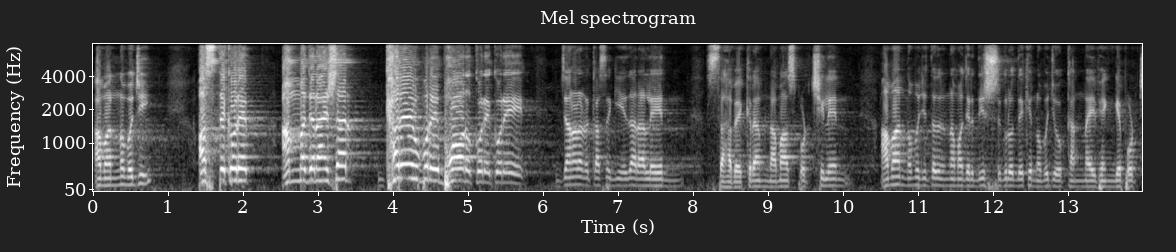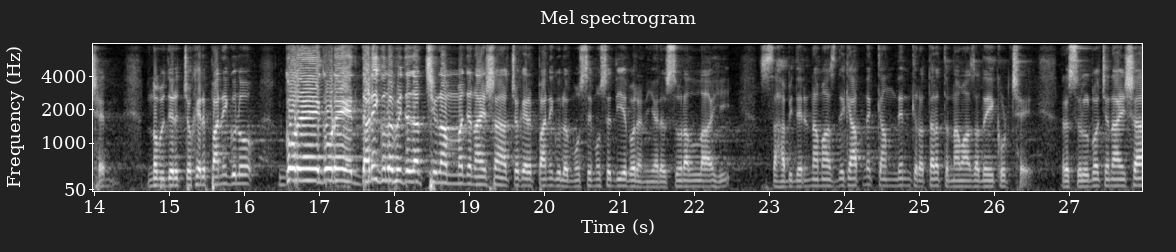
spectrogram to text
আমার নবজি আস্তে করে আম্মা যেন আয়সার ঘাড়ের উপরে ভর করে করে জানালার কাছে গিয়ে দাঁড়ালেন। সাহাবেকরাম নামাজ পড়ছিলেন। আমার নবজি তাদের নামাজের দৃশ্যগুলো দেখে নবজিও কান্নায় ভেঙ্গে পড়ছেন। নবজির চোখের পানিগুলো গড়ে গড়ে দাড়িগুলো ভিজে যাচ্ছিল। আম্মা আয়সা চোখের পানিগুলো মুছে মুছে দিয়ে বলেন, ইয়া রাসূলুল্লাহি, সাহাবিদের নামাজ দেখে আপনি কান্দেন কেন? তারা তো নামাজ আদায় করছে। রসুল বলছেন আয়সা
